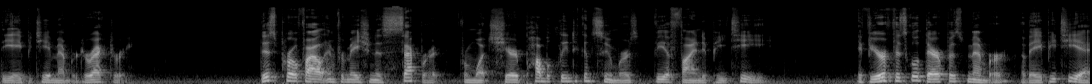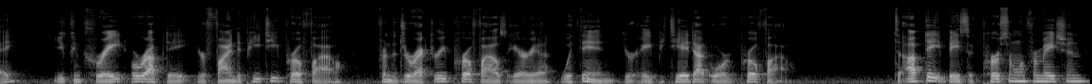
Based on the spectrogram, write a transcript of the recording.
the APTA member directory. This profile information is separate from what's shared publicly to consumers via Find a PT. If you're a physical therapist member of APTA, you can create or update your Find a PT profile from the Directory Profiles area within your apta.org profile. To update basic personal information,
